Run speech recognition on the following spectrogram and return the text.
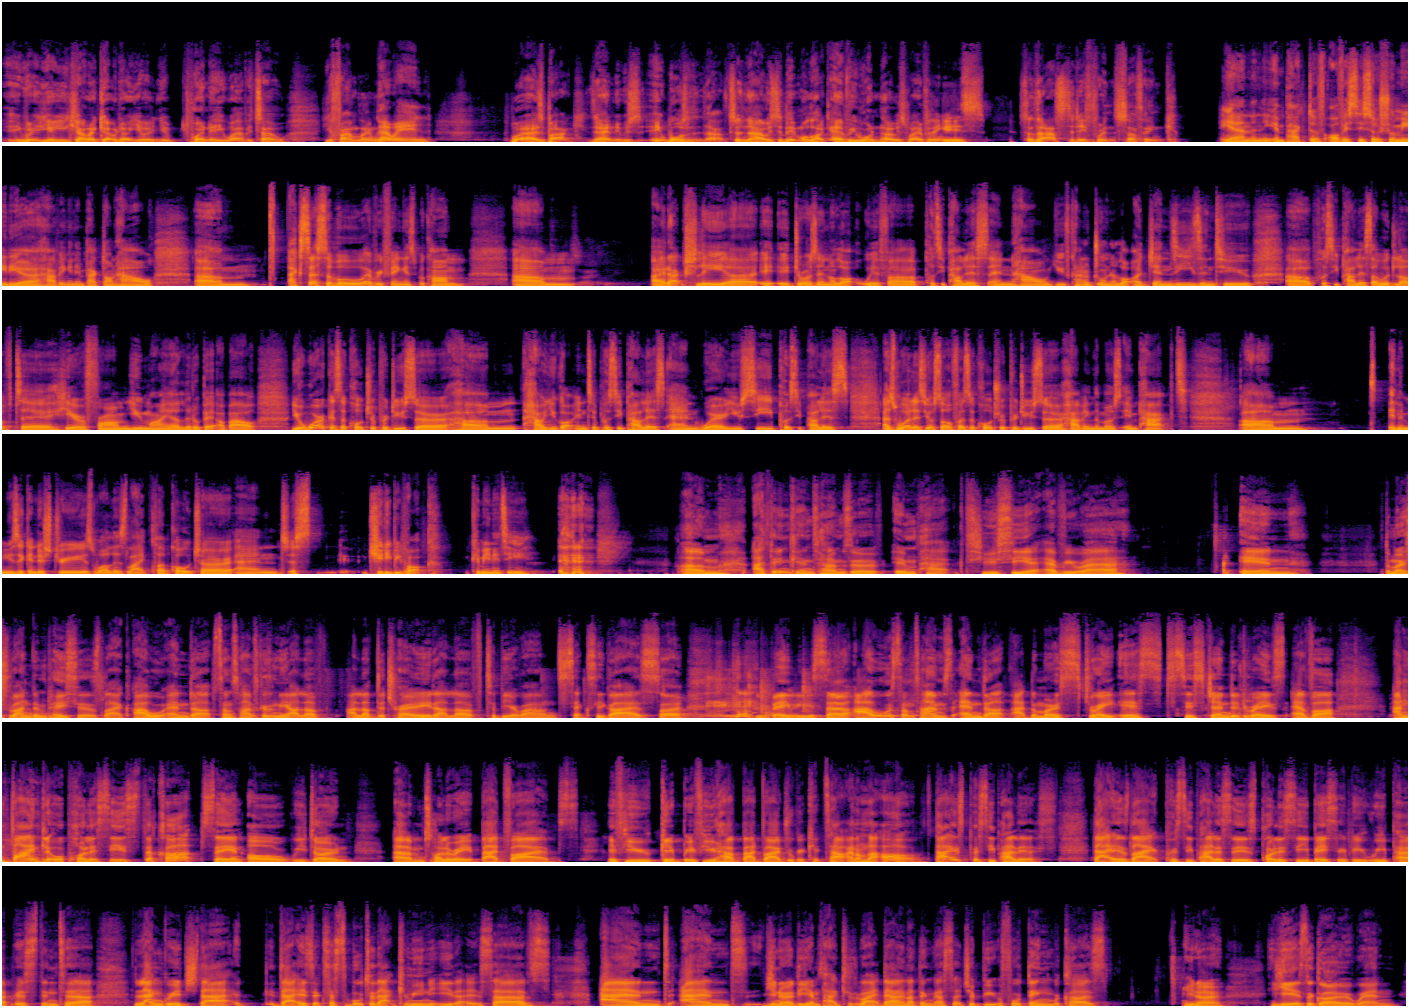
you, you, kind of go, don't you? And you're twenty, whatever. Tell your family, I'm going. Whereas back then it was it wasn't that. So now it's a bit more like everyone knows what everything is. So that's the difference, I think. yeah, and then the impact of obviously social media having an impact on how um, accessible everything has become. Um, I'd actually, uh, it, it, draws in a lot with uh, Pussy Palace and how you've kind of drawn a lot of Gen Zs into uh, Pussy Palace. I would love to hear from you, Mya, a little bit about your work as a culture producer, um, how you got into Pussy Palace, and where you see Pussy Palace, as well as yourself as a culture producer, having the most impact. Um, in the music industry, as well as like club culture and just QT community. Um, I think in terms of impact, you see it everywhere in the most random places. Like I will end up sometimes because me, I love I love the trade. I love to be around sexy guys. So baby. So I will sometimes end up at the most straightest cisgendered raves ever and find little policies stuck up saying, oh, we don't um, tolerate bad vibes if you get if you have bad vibes, you'll get kicked out. And I'm like, oh, that is Pussy Palace. That is like Pussy Palace's policy, basically repurposed into language that that is accessible to that community that it serves. And and you know, the impact is right there. And I think that's such a beautiful thing because, you know, years ago when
